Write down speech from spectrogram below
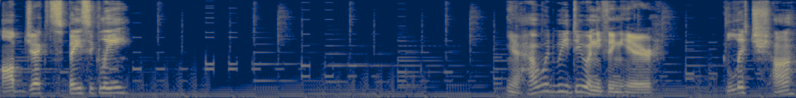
objects, basically. Yeah, how would we do anything here? Glitch, huh?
